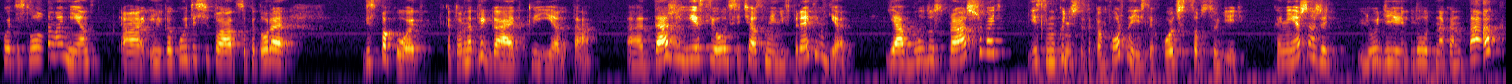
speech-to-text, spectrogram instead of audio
какой-то сложный момент а, или какую-то ситуацию, которая беспокоит, которая напрягает клиента, а, даже если он сейчас меня не в трекинге, я буду спрашивать, если ему, конечно, это комфортно, если хочется обсудить. Конечно же, люди идут на контакт,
